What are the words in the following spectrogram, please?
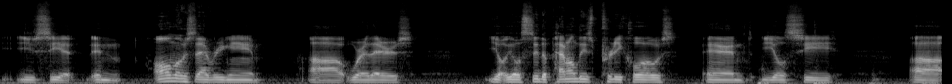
you see it in almost every game uh, where there's you'll, you'll see the penalties pretty close and you'll see uh,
